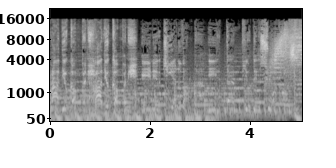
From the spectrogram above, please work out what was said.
Radio Company, Radio Company, Energia 90, il tempio del suono.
